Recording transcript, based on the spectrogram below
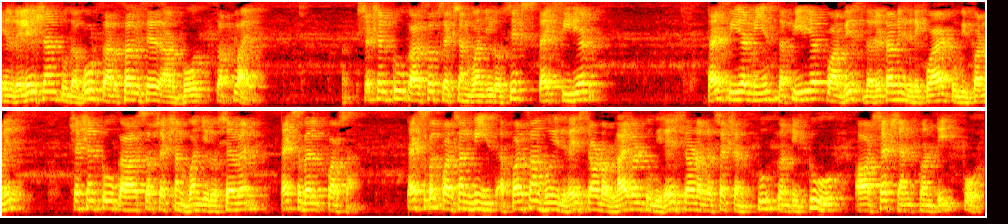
in relation to the goods or services are both supplied. Section 2 का subsection 106 tax period Tax period means the period for which the return is required to be furnished. Section 2 का subsection 107 taxable person Taxable person means a person who is registered or liable to be registered under section 222 or section 24.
